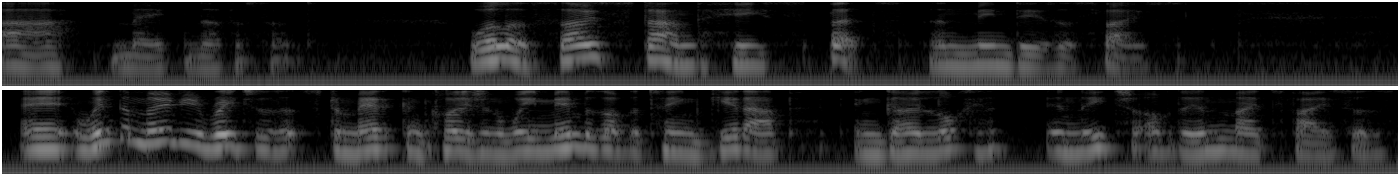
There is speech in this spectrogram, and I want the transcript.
are magnificent." Will is so stunned he spits in Mendez's face. And when the movie reaches its dramatic conclusion, we members of the team get up and go look in each of the inmates' faces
